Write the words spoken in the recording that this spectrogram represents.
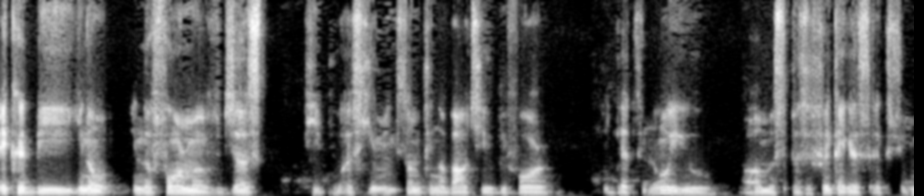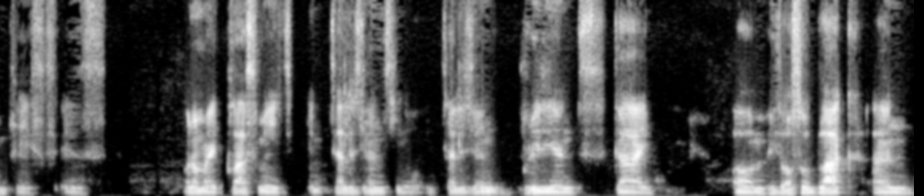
it could be, you know, in the form of just people assuming something about you before they get to know you. Um, a specific, I guess, extreme case is one of my classmates, intelligent, you know, intelligent, brilliant guy. Um, he's also black and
